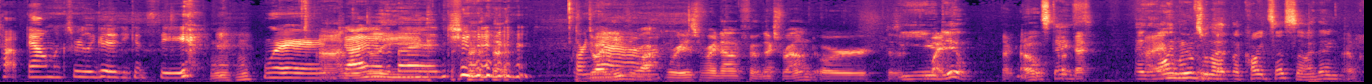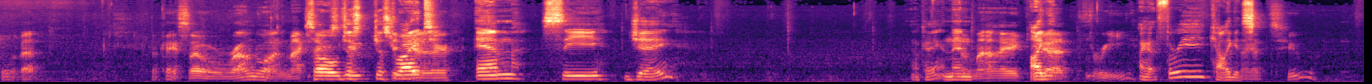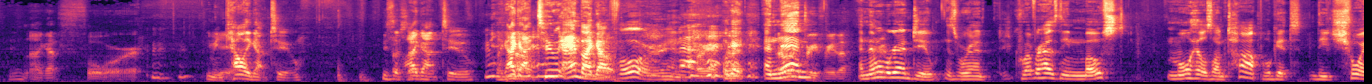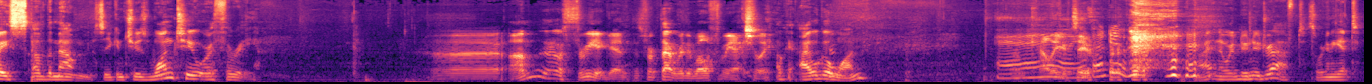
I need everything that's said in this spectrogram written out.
Top down looks really good. You can see Mm-hmm. where I'm Jai in the a bunch. For Do I leave the rock where it is right now for the next round, or does it? You might- do. Like, oh, It stays. okay. It I only moves cool when the, the card says so, I think. I'm cool with that. Okay, so round one, max. So just- two. just Did write- M C J. Okay, and then Mike, you I got three. I got three. Callie I gets. got two, and I got four. You mean yeah. Callie got two? You said I got two. Like I got two and I got four. And- Okay, Okay, and then three for you and then what we're gonna do is we're gonna whoever has the most molehills on top will get the choice of the mountain. So you can choose one, two, or three. Uh, I'm gonna go three again. This worked out really well for me actually. Okay, I will go one. And Callie, you're two. guess I do. All right, and then we're gonna do a new draft. So we're gonna get.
